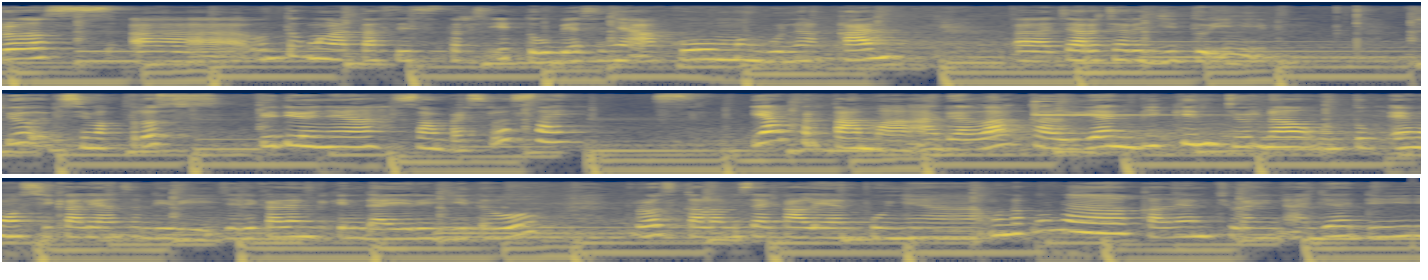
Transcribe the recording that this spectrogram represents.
Terus uh, untuk mengatasi stres itu biasanya aku menggunakan uh, cara-cara uh, jitu ini. Yuk disimak terus videonya sampai selesai. Yang pertama adalah kalian bikin jurnal untuk emosi kalian sendiri. Jadi kalian bikin diary gitu. Terus kalau misalnya kalian punya unek-unek, kalian curahin aja di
